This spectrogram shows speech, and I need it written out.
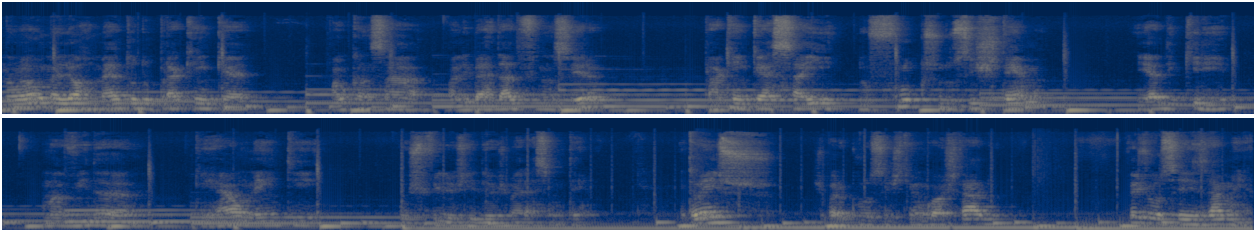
não é o melhor método para quem quer alcançar a liberdade financeira, para quem quer sair do fluxo do sistema e adquirir uma vida que realmente os filhos de Deus merecem ter. Então é isso. Espero que vocês tenham gostado. Vejo vocês amanhã.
